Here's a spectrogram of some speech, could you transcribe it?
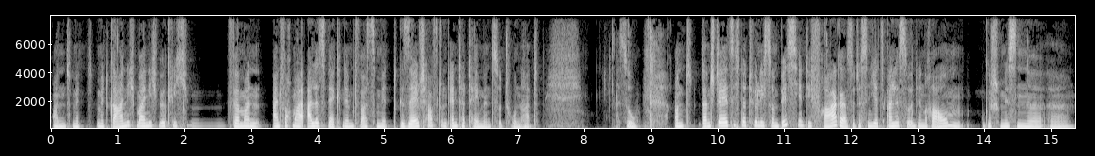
Und mit, mit gar nicht meine ich wirklich, wenn man einfach mal alles wegnimmt, was mit Gesellschaft und Entertainment zu tun hat. So. Und dann stellt sich natürlich so ein bisschen die Frage, also das sind jetzt alles so in den Raum geschmissene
